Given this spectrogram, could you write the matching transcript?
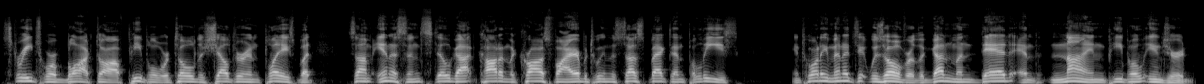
Streets were blocked off. People were told to shelter in place, but some innocents still got caught in the crossfire between the suspect and police. In 20 minutes, it was over. The gunman dead and nine people injured.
